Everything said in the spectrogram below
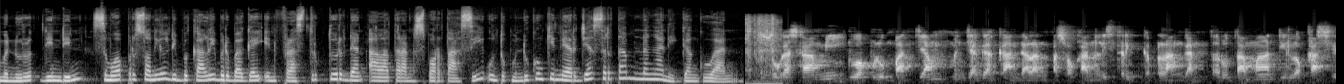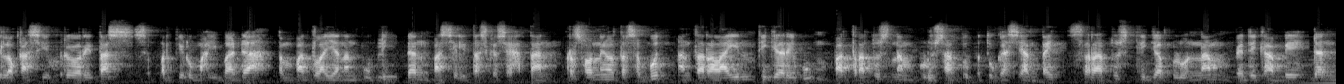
Menurut Dindin, semua personil dibekali berbagai infrastruktur dan alat transportasi untuk mendukung kinerja serta menangani gangguan. Tugas kami 24 jam menjaga keandalan pasokan listrik ke pelanggan, terutama di lokasi-lokasi prioritas seperti rumah ibadah, tempat layanan publik, dan fasilitas kesehatan. Personel tersebut antara lain 3.461 petugas yantek, 136 PDKB, dan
